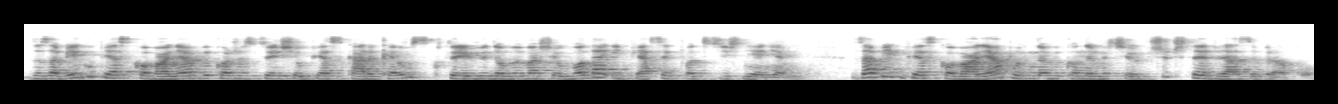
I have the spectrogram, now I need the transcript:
Do zabiegu piaskowania wykorzystuje się piaskarkę, z której wydobywa się woda i piasek pod ciśnieniem. Zabieg piaskowania powinno wykonywać się 3-4 razy w roku.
